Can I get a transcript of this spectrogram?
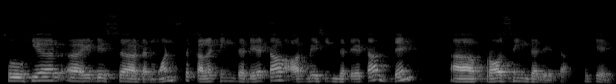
So here uh, it is uh, done. Once the collecting the data organizing the data then uh, processing the data. Okay.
